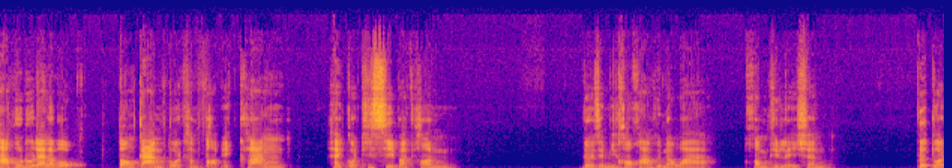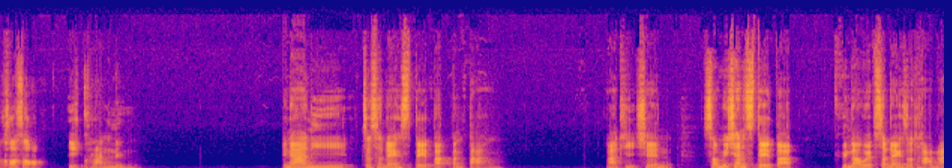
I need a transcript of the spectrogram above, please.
หากผู้ดูแลระบบต้องการตรวจคำตอบอีกครั้ง ให้กดที่ C button โดยจะมีข้อความขึ้นมาว่า compilation เพื่อตรวจข้อสอบอีกครั้งหนึ่งในหน้านี้จะแสดงสเตตัสต่างๆ อาทิเช่น submission status คือหน้าเว็บแสดงสถานะ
